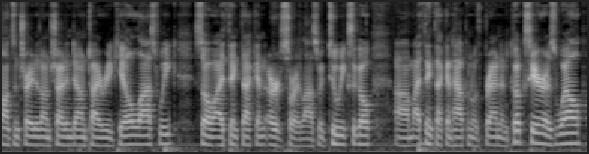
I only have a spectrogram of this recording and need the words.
concentrated on shutting down Tyreek Hill last week. So I think that can, or sorry, last week, two weeks ago. Um, I think that can happen with Brandin Cooks here as well.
